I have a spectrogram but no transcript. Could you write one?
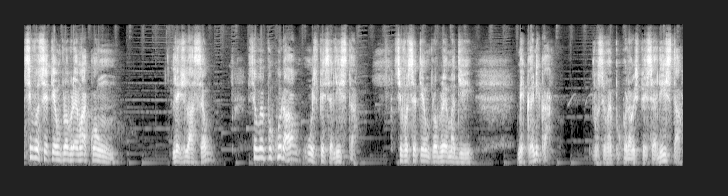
Se você tem um problema com legislação, você vai procurar um especialista. Se você tem um problema de mecânica, você vai procurar um especialista.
